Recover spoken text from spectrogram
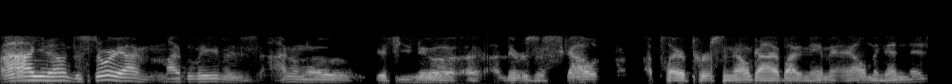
Uh, you know, the story I I believe is I don't know if you knew a, a, there was a scout, a player personnel guy by the name of Al Menendez.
